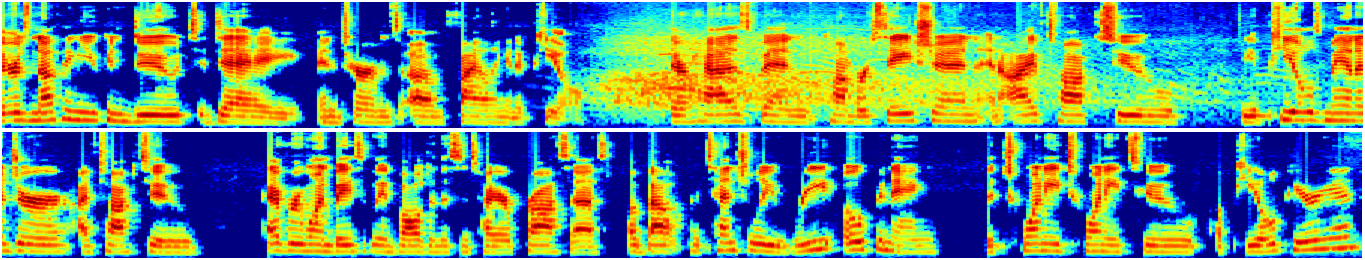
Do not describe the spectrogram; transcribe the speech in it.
there's nothing you can do today in terms of filing an appeal. There has been conversation, and I've talked to the appeals manager, I've talked to everyone basically involved in this entire process about potentially reopening the 2022 appeal period.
